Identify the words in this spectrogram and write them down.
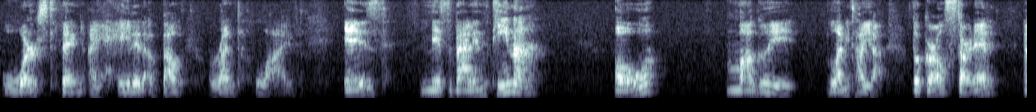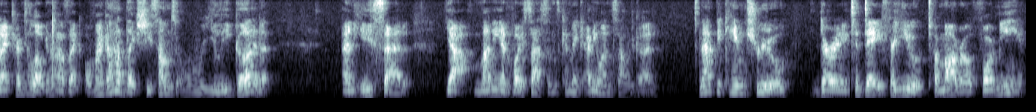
worst thing I hated about Rent Live is Miss Valentina. Oh my Let me tell ya. The girl started and I turned to Logan and I was like, oh my god, like she sounds really good. And he said, yeah, money and voice lessons can make anyone sound good. And that became true during Today for You, Tomorrow for Me.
